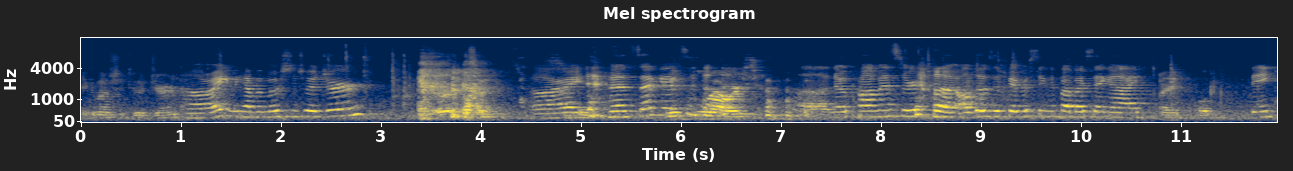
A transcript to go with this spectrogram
Make a motion to adjourn. All right, we have a motion to adjourn. All right, seconds. It's two hours. Uh, no comments or, all those in favor signify by saying aye. Aye. Thank you.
